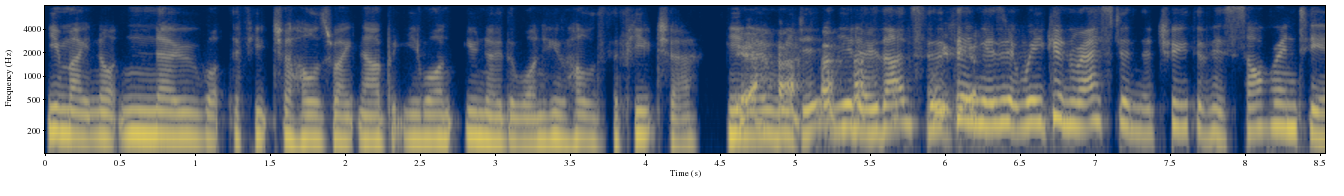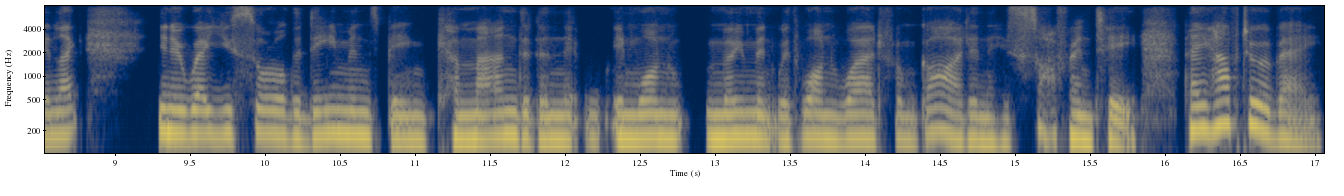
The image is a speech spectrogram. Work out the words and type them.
you might not know what the future holds right now, but you want you know the one who holds the future. You yeah. know, we do. You know, that's the thing, is it? We can rest in the truth of His sovereignty, and like, you know, where you saw all the demons being commanded, and in one moment with one word from God in His sovereignty, they have to obey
